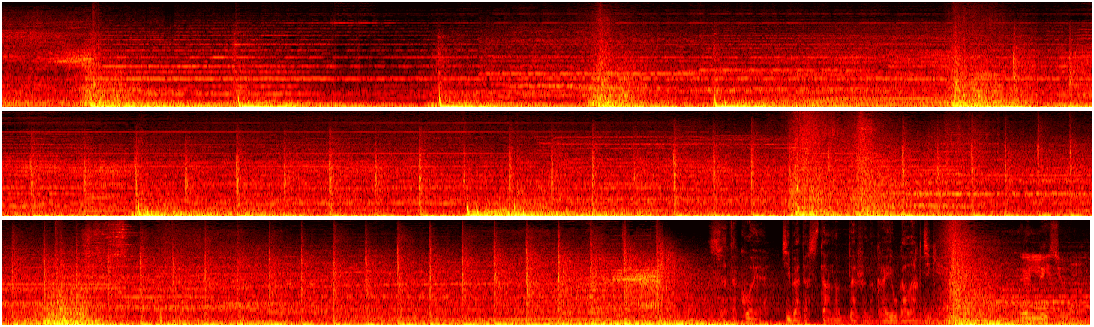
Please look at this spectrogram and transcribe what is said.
Тебя достанут даже на краю галактики. Элизиум.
